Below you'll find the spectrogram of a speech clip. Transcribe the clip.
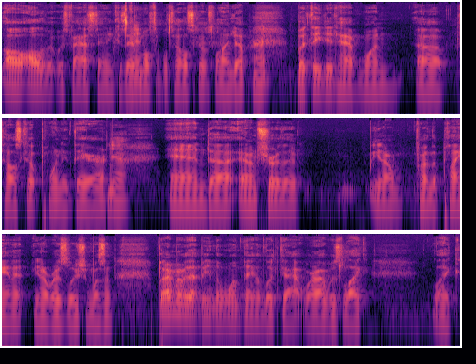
all, all of it was fascinating because they had Yeah. multiple telescopes lined up, Right. but they did have one uh, telescope pointed there. Yeah. and uh, and I'm sure the you know from the planet you know resolution wasn't, but I remember that being the one thing I looked at where I was like, like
